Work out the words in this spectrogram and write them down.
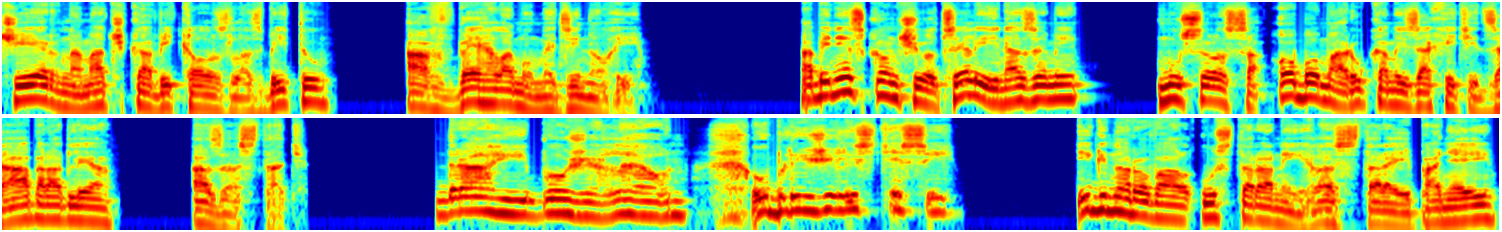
Čierna mačka vyklzla z bytu a vbehla mu medzi nohy. Aby neskončil celý na zemi, musel sa oboma rukami zachytiť zábradlia a zastať. Drahý Bože, Leon, ublížili ste si? Ignoroval ustaraný hlas starej panej,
